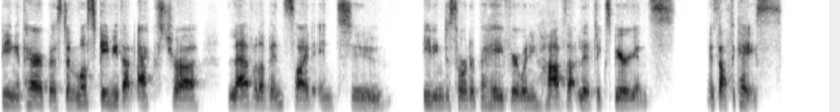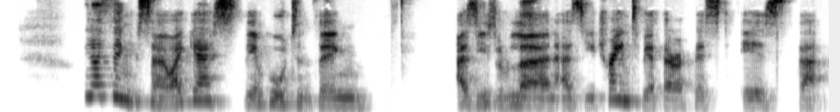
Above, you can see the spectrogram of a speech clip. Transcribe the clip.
being a therapist. It must give you that extra level of insight into eating disorder behavior when you have that lived experience. Is that the case? Yeah, I think so. I guess the important thing as you sort of learn as you train to be a therapist is that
